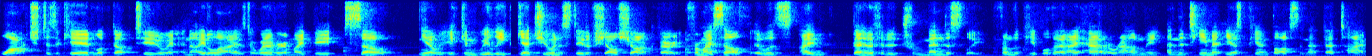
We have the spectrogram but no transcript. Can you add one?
watched as a kid, looked up to, and idolized, or whatever it might be. So, you know, it can really get you in a state of shell shock. Very for myself, it was I benefited tremendously from the people that I had around me and the team at ESPN Boston at that time.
